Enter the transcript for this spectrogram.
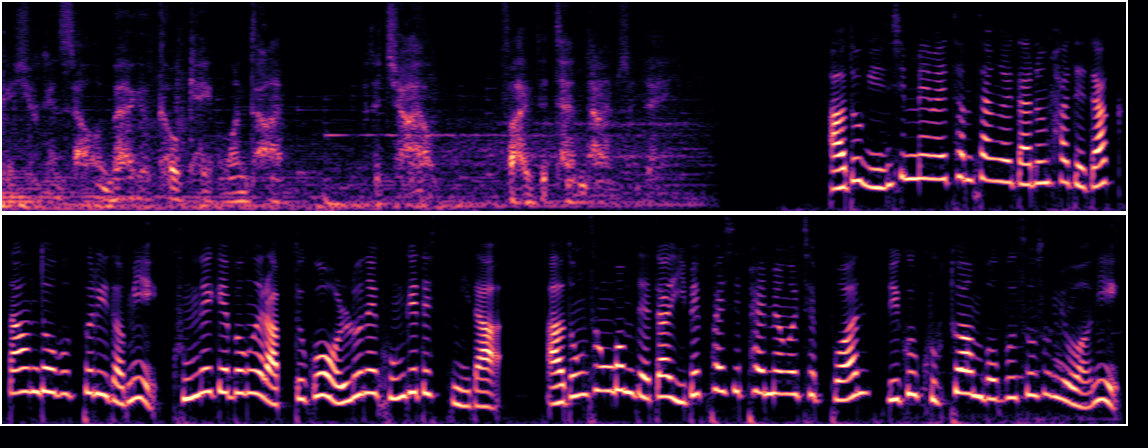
Because you can sell a bag of cocaine one time, but a child five to ten times a day. 아동 인신매매 참상을 다룬 화제작 사운드 오브 프리덤이 국내 개봉을 앞두고 언론에 공개됐습니다. 아동 성범죄자 288명을 체포한 미국 국토안보부 소속 요원이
